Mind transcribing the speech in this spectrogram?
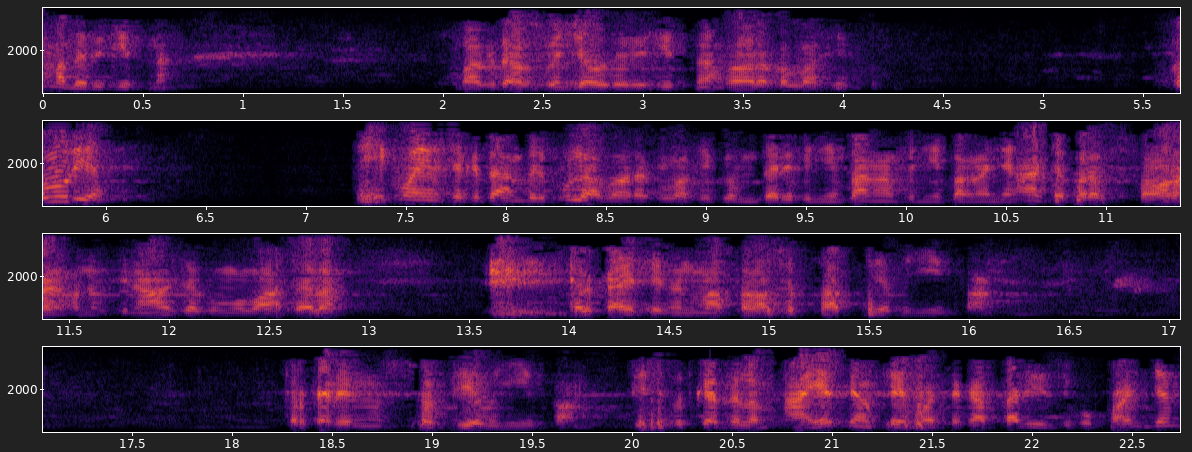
aman dari fitnah. Maka kita harus menjauh dari fitnah. Barakallahu. Kemudian, hikmah yang bisa kita ambil pula barakallahu fikum dari penyimpangan-penyimpangan yang ada pada seseorang yang adalah terkait dengan masalah sebab dia menyimpang. Terkait dengan sebab dia menyimpang. Disebutkan dalam ayat yang saya bacakan tadi cukup panjang.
